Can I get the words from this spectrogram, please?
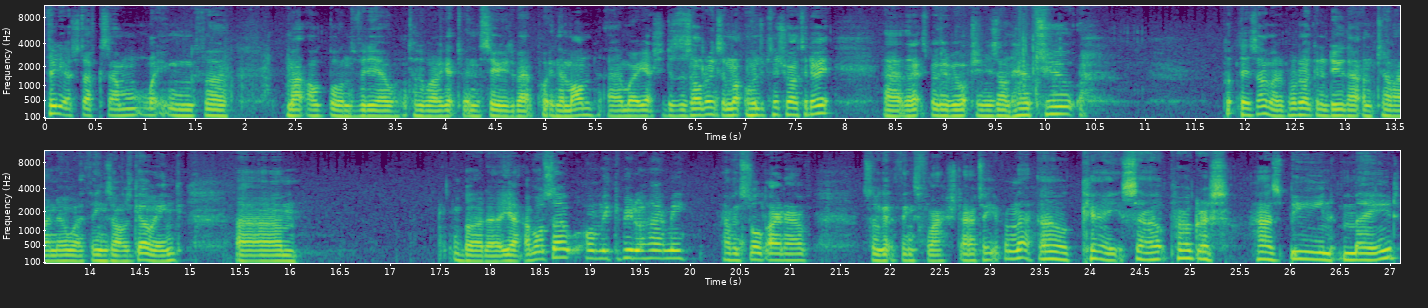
video stuff because I'm waiting for Matt Osborne's video until where I get to it in the series about putting them on, um, where he actually does the soldering, so I'm not 100% sure how to do it. Uh, the next one I'm going to be watching is on how to put this on, but I'm probably not going to do that until I know where things are going. Um, but uh, yeah, I've also, on the computer behind me, I've installed iNav, so get things flashed and I'll take it from there. Okay, so progress has been made.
